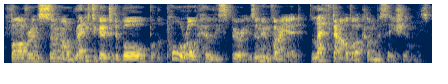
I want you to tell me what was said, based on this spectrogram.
Father and Son are ready to go to the ball, but the poor old Holy Spirit is uninvited, left out of our conversations.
